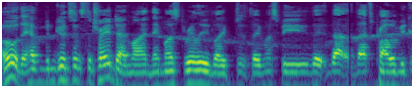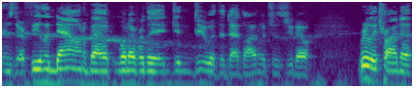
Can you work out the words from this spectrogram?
oh they haven't been good since the trade deadline. They must really like just they must be that that's probably because they're feeling down about whatever they didn't do at the deadline, which is you know really trying to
